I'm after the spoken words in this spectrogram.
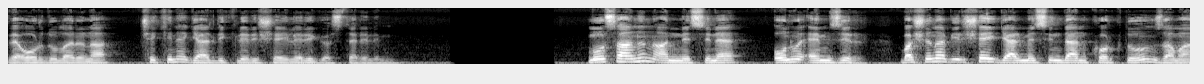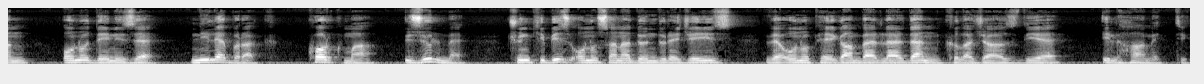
ve ordularına çekine geldikleri şeyleri gösterelim. Musa'nın annesine onu emzir, başına bir şey gelmesinden korktuğun zaman onu denize, Nil'e bırak, korkma, üzülme. Çünkü biz onu sana döndüreceğiz ve onu peygamberlerden kılacağız diye ilham ettik.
